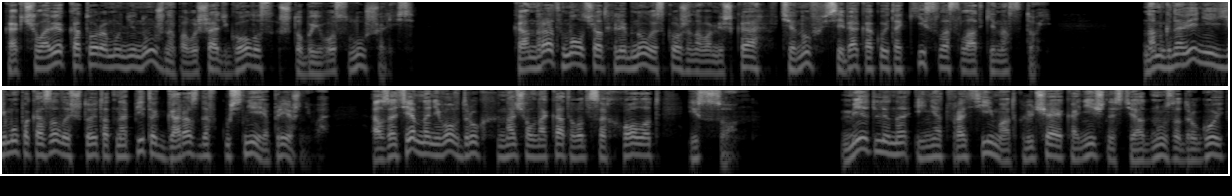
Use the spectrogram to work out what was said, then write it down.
как человек, которому не нужно повышать голос, чтобы его слушались. Конрад молча отхлебнул из кожаного мешка, втянув в себя какой-то кисло-сладкий настой. На мгновение ему показалось, что этот напиток гораздо вкуснее прежнего, а затем на него вдруг начал накатываться холод и сон. Медленно и неотвратимо отключая конечности одну за другой,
